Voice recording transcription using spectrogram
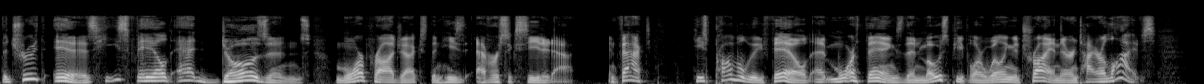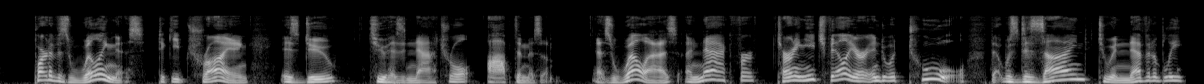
the truth is he's failed at dozens more projects than he's ever succeeded at. In fact, he's probably failed at more things than most people are willing to try in their entire lives. Part of his willingness to keep trying is due to his natural optimism, as well as a knack for turning each failure into a tool that was designed to inevitably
